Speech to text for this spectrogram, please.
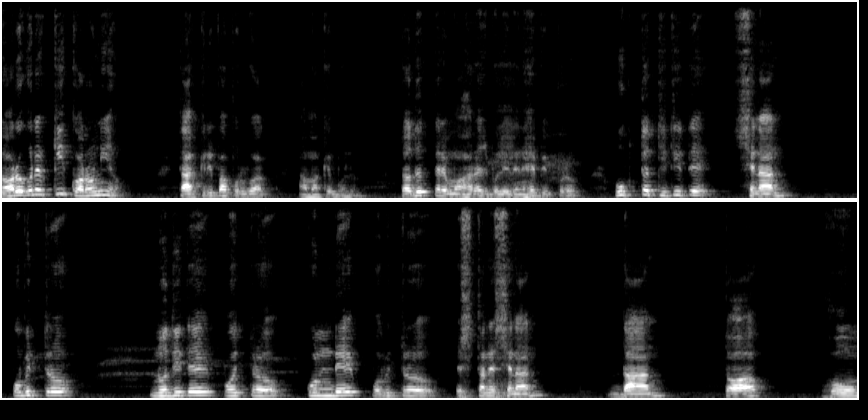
নরগণের কি করণীয়? তা কৃপাপূর্বক আমাকে বলুন। তদুত্তরে মহারাজ বলিলেন, হে বিপ্র, উক্ত তিথিতে স্নান, পবিত্র নদীতে পবিত্র কুণ্ডে পবিত্র স্থানে স্নান, দান, তপ, হোম,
